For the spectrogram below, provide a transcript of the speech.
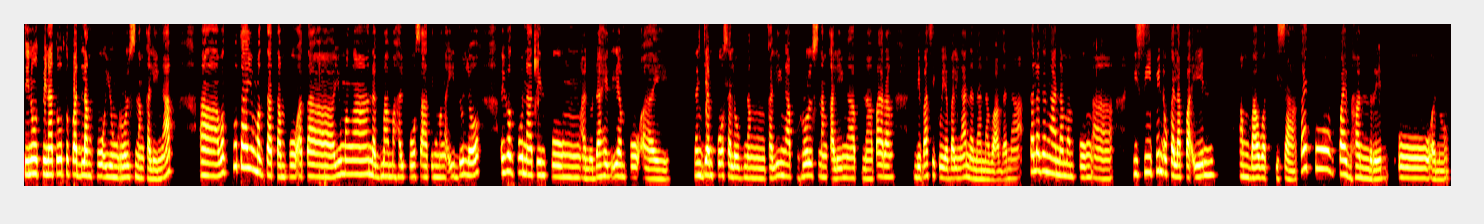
tinu pinatutupad lang po yung rules ng kalingap. Ah, wag po tayong magtatampo at ah, yung mga nagmamahal po sa ating mga idolo ay wag po natin pong ano dahil iyan po ay nandiyan po sa loob ng kalingap, rules ng kalingap na parang 'di ba si Kuya Bal nga nananawagan na talaga nga naman pong ah, isipin o kalapain ang bawat isa. Kahit po 500 o ano,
